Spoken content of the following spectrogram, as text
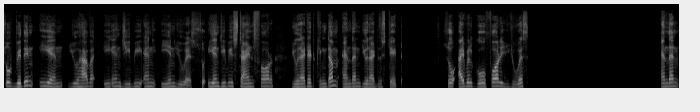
So within EN, you have a ENGB and ENUS. So ENGB stands for United Kingdom and then United States. So I will go for US and then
